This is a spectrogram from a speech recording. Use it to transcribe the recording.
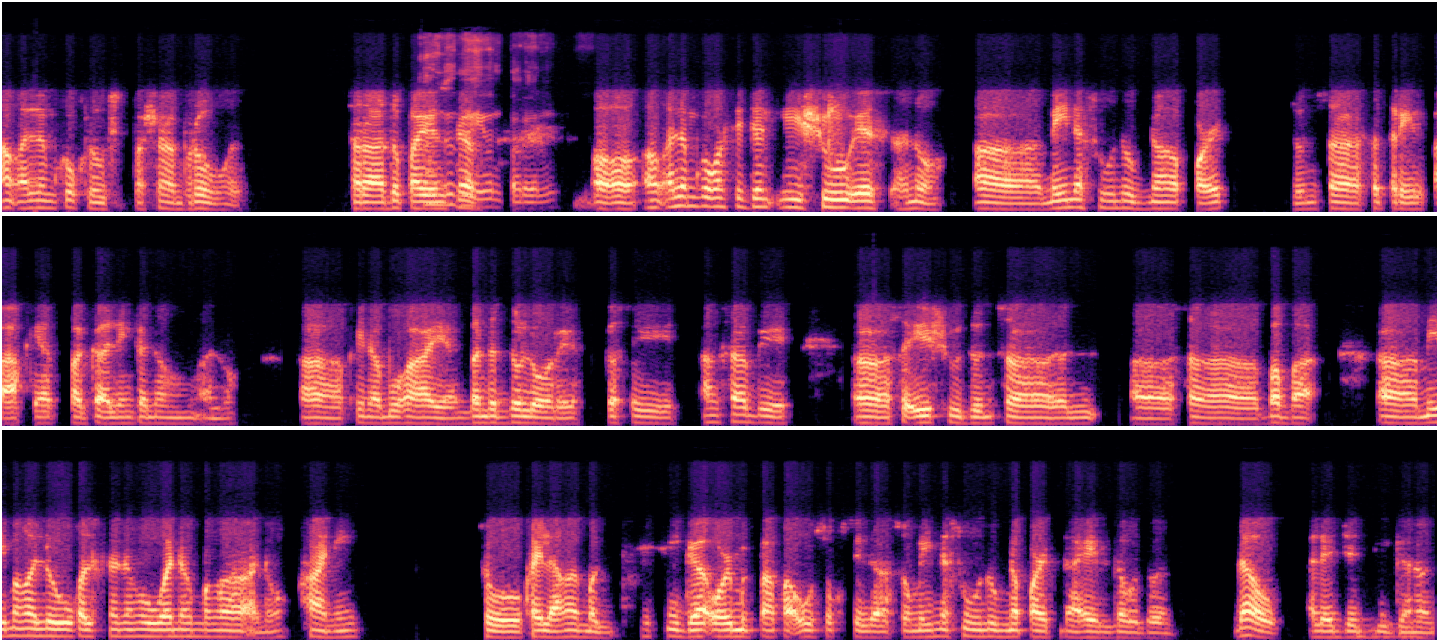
Ang alam ko, closed pa siya, bro. Sarado pa yun, Hanggang sir. pa rin. Oo. Ang alam ko kasi dyan issue is, ano, ah, may nasunog na part doon sa sa trail paakyat pagkaling ka ng ano uh, kinabuhayan Banda Dolores kasi ang sabi uh, sa issue doon sa uh, sa baba uh, may mga locals na nanguha ng mga ano honey so kailangan magsisiga or magpapausok sila so may nasunog na part dahil daw doon daw allegedly ganun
